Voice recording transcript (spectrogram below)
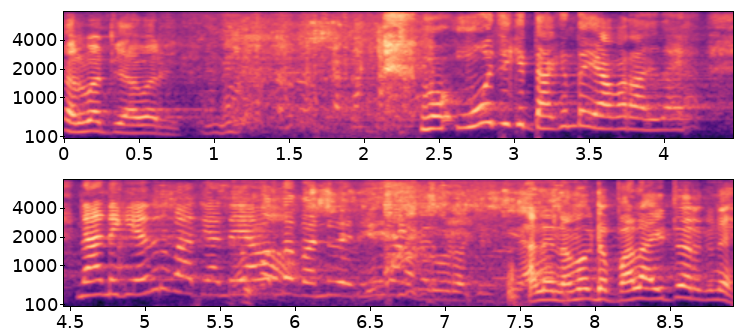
கருவாட்டி வியாபாரி. மூஞ்சிக்கு தகுந்த வியாபாரம் அதுதான். நான் இன்னைக்கு எதிர்பார்த்தேன் அந்த வியாபாரம் தான் பண்ணுவேன். அண்ணே நம்மகிட்ட பல ஐட்டம் இருக்குண்ணே.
